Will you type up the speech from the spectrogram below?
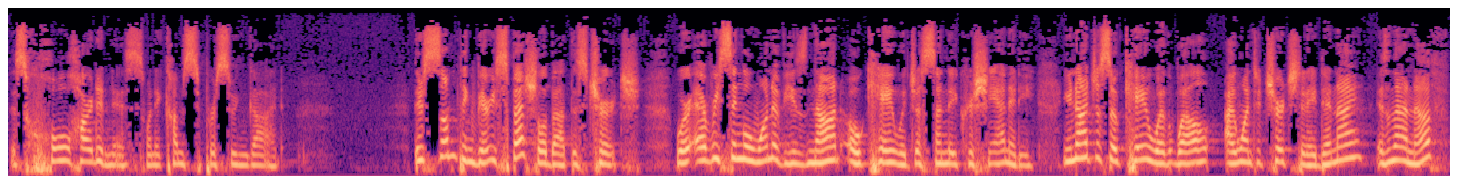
this wholeheartedness when it comes to pursuing God. There's something very special about this church where every single one of you is not okay with just Sunday Christianity. You're not just okay with, well, I went to church today, didn't I? Isn't that enough?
